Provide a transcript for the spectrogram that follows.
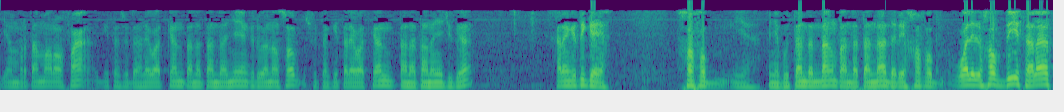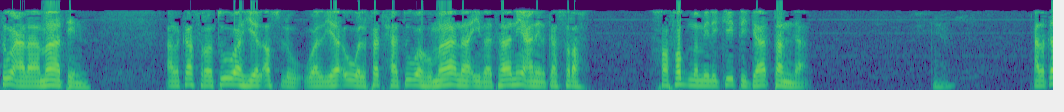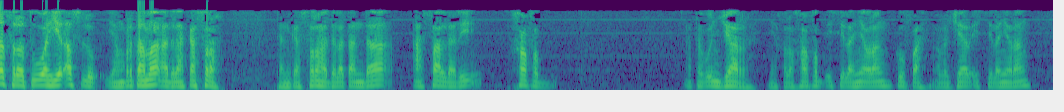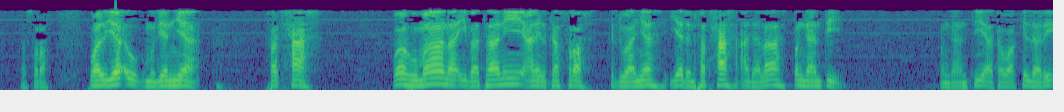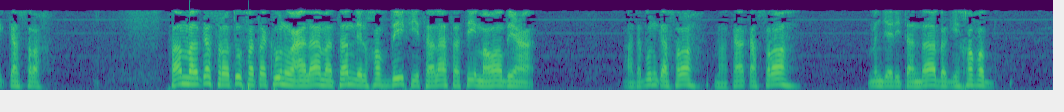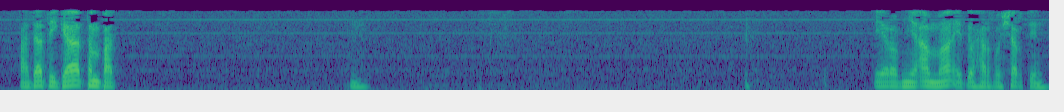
Yang pertama rofa kita sudah lewatkan tanda-tandanya, yang kedua nasab sudah kita lewatkan tanda-tandanya juga. Sekarang yang ketiga ya. Khafab, ya, penyebutan tentang tanda-tanda dari khafab. Walil khafdi salatu alamatin. Al-kasratu wa hiya al-aslu wal ya'u wal fathatu wa huma naibatani 'anil kasrah. Khafab memiliki tiga tanda. Ya. Al-kasratu wa hiya al-aslu. Yang pertama adalah kasrah dan kasrah adalah tanda asal dari khafad ataupun jar. Ya, kalau khafad istilahnya orang Kufah, kalau jar istilahnya orang Basrah. Wal ya'u kemudian ya fathah. Wa huma naibatani 'anil kasrah. Keduanya ya dan fathah adalah pengganti. Pengganti atau wakil dari kasrah. Fa'ammal kasratu fatakunu alamatan lil khafdi fi thalathati Adapun kasrah, maka kasrah menjadi tanda bagi khafad pada tiga tempat. Hmm. I'rabnya amma itu harfu syartin.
